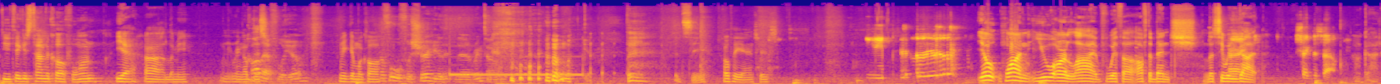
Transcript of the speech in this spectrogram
Do you think it's time to call Juan? Yeah. Uh, let me let me ring up Call this. that fool, yo. Let me give him a call. That fool for sure hear the, the ringtone. Let's see. Hopefully he answers. Yo, Juan, you are live with uh, off the bench. Let's see what you Alright. got. Check this out. Oh God.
